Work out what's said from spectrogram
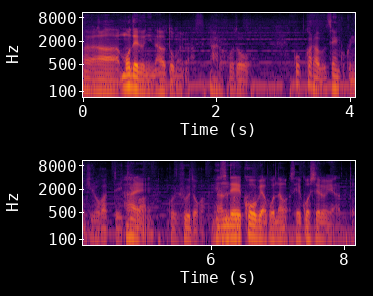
あーモデルになると思います。なるほどここから全国に広がっていけば、はい。こういう風土が根付く。なんで神戸はこんな成功してるんやと。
